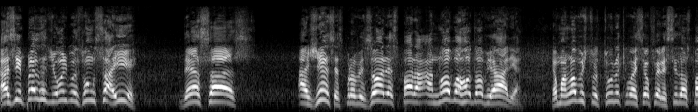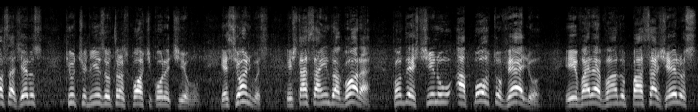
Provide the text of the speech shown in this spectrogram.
As empresas de ônibus vão sair dessas agências provisórias para a nova rodoviária. É uma nova estrutura que vai ser oferecida aos passageiros que utilizam o transporte coletivo. Esse ônibus está saindo agora com destino a Porto Velho e vai levando passageiros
